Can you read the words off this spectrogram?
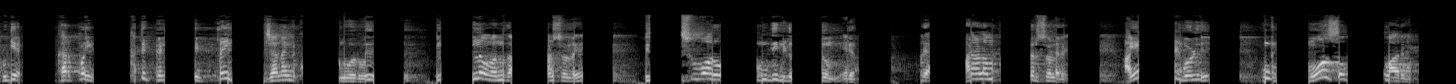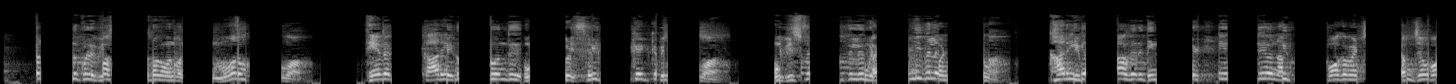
புதிய கற்பனை கட்டுக்களை ஜனங்கள் வந்து சொல்றது மோசம் மோசம் வந்து கேட்க பேசுவான் காரியம் போக வேண்டும்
